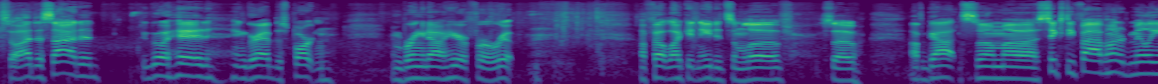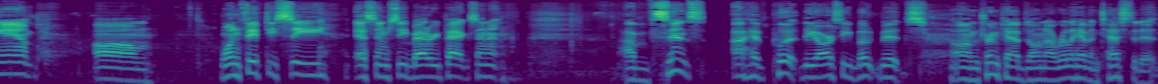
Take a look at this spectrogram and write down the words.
So I decided to go ahead and grab the Spartan and bring it out here for a rip. I felt like it needed some love. So I've got some uh, 6500 milliamp um, 150C SMC battery packs in it. I've since I have put the RC Boat Bits um, trim tabs on, I really haven't tested it.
